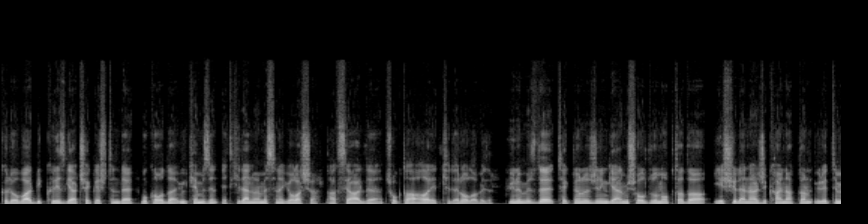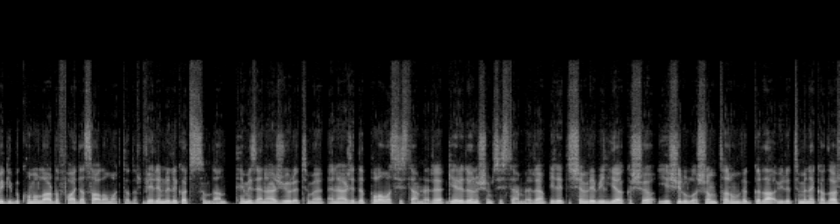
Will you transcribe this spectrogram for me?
global bir kriz gerçekleştiğinde bu konuda ülkemizin etkilenmemesine yol açar. Aksi halde çok daha ağır etkileri olabilir. Günümüzde teknolojinin gelmiş olduğu noktada yeşil enerji kaynaklarının üretimi gibi konularda fayda sağlamaktadır. Verimlilik açısından temiz enerji üretimi, enerji depolama sistemleri, geri dönüşüm sistemleri, iletişim ve bilgi akışı, yeşil ulaşım, tarım ve gıda üretimine kadar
